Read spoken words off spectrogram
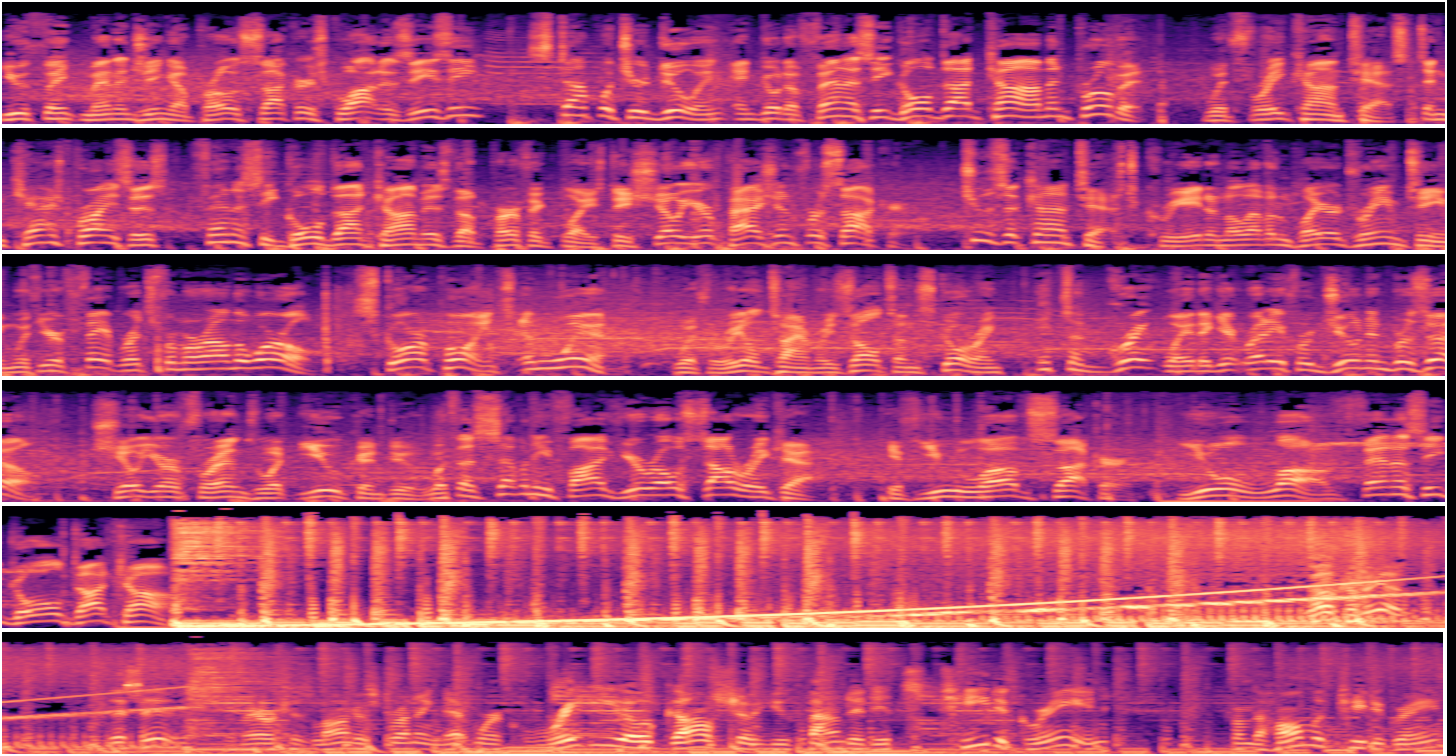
You think managing a pro soccer squad is easy? Stop what you're doing and go to fantasygold.com and prove it. With free contests and cash prizes, fantasygold.com is the perfect place to show your passion for soccer. Choose a contest, create an 11 player dream team with your favorites from around the world, score points, and win. With real time results and scoring, it's a great way to get ready for June in Brazil. Show your friends what you can do with a 75 euro salary cap. If you love soccer, you'll love fantasygold.com. Welcome in. This is America's longest running network radio golf show. You found it. It's Tee to Green from the home of Tee to Green,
